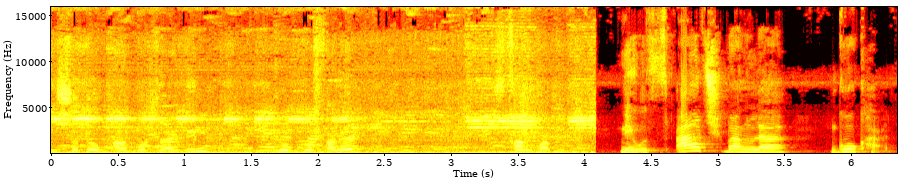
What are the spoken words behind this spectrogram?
বিশ্বতেও ভারতবর্ষ একদিন যোগ্য স্থানে স্থান পাবে। নিউজ আজ বাংলা গোঘাট।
